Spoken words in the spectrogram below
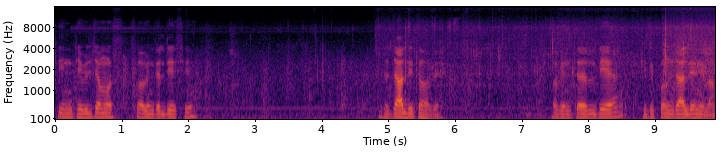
তিন টেবিল চামচ সয়াবিন তেল দিয়েছি। এটা জাল দিতে হবে। সয়াবিন তেল দিয়ে কিছুক্ষণ জাল দিয়ে নিলাম।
